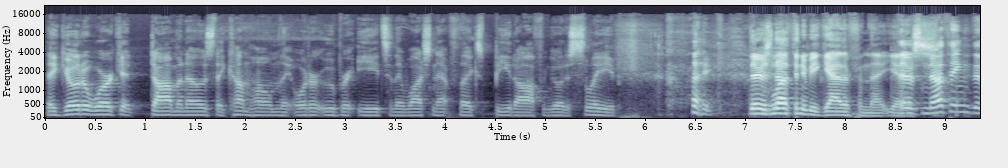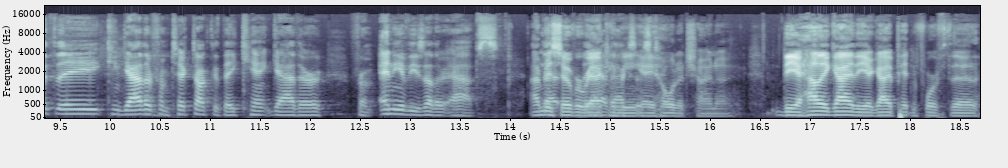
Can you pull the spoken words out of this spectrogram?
they go to work at Domino's, they come home, they order Uber Eats, and they watch Netflix, beat off, and go to sleep. like There's what- nothing to be gathered from that. Yes. There's nothing that they can gather from TikTok that they can't gather from any of these other apps. I'm just they have overreacting being access a hole to China. The Hawley guy, the guy pitting forth the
